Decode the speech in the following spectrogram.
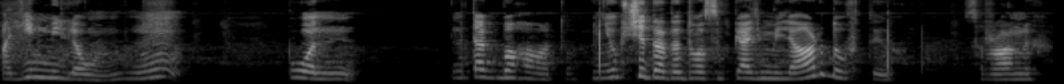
Один мільйон. Ну, по, не так багато. Мені взагалі треба 25 мільярдів тих сраних.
